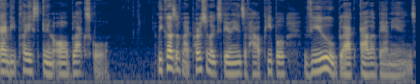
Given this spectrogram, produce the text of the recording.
and be placed in an all black school. Because of my personal experience of how people view black Alabamians,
